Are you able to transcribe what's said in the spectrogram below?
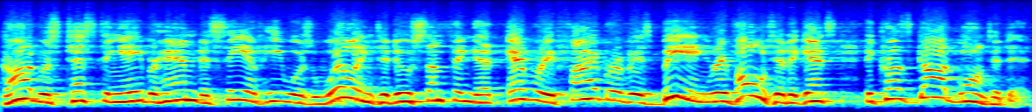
God was testing Abraham to see if he was willing to do something that every fiber of his being revolted against because God wanted it.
